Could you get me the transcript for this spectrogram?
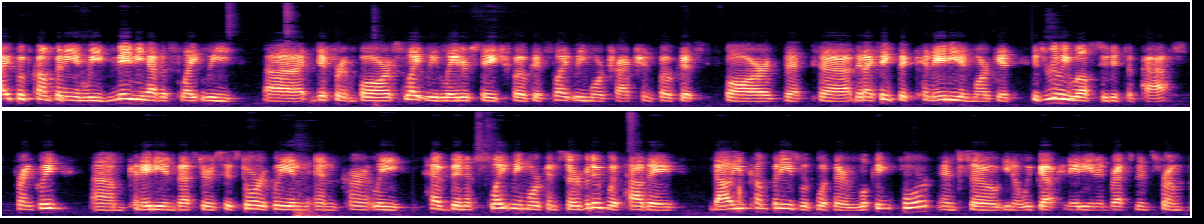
type of company, and we maybe have a slightly uh, different bar, slightly later stage focus, slightly more traction focused bar that uh, that I think the Canadian market is really well suited to pass. Frankly, um, Canadian investors historically and, and currently have been a slightly more conservative with how they value companies with what they're looking for. And so, you know, we've got Canadian investments from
